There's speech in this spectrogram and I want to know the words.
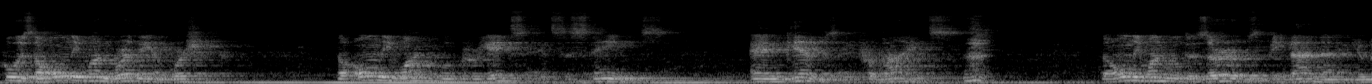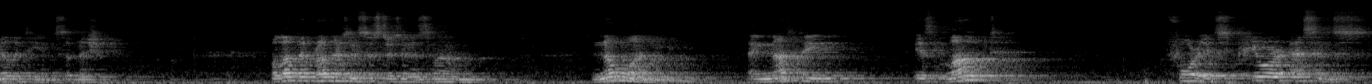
who is the only one worthy of worship, the only one who creates and sustains and gives and provides, the only one who deserves ibadah and humility and submission. Beloved brothers and sisters in Islam, no one and nothing is loved for its pure essence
